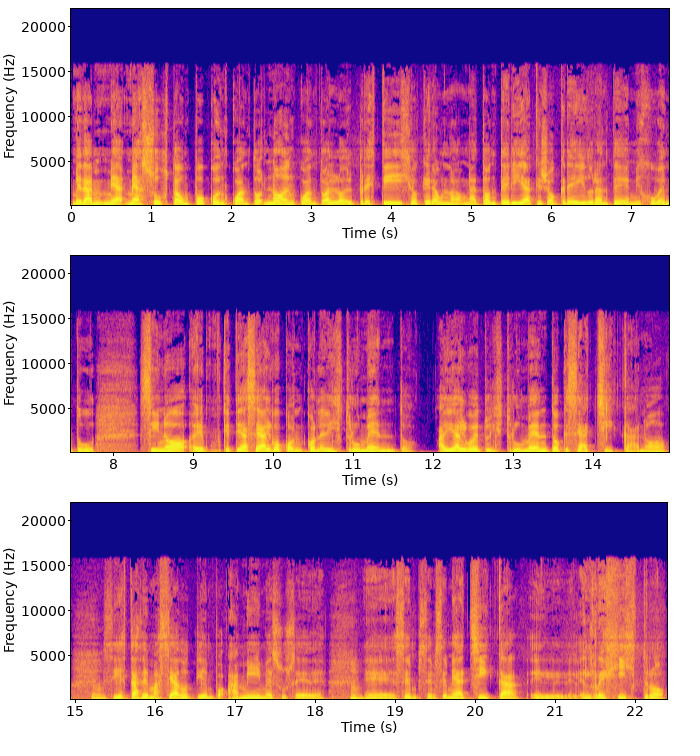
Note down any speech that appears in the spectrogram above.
me, da, me, asusta un poco en cuanto, no en cuanto a lo del prestigio, que era una, tontería que yo creí durante mi juventud, sino eh, que te hace algo con, con, el instrumento. Hay algo de tu instrumento que se achica, ¿no? Mm. Si estás demasiado tiempo, a mí me sucede, mm. eh, se, me achica el, el registro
